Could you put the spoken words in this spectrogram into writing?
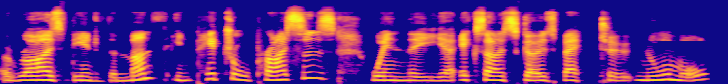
a rise at the end of the month in petrol prices when the uh, excise goes back to normal.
